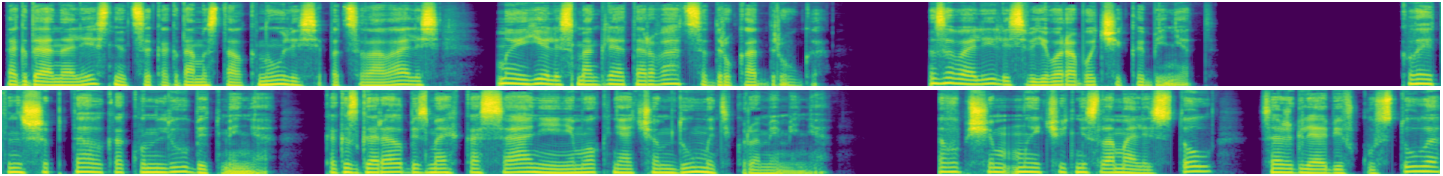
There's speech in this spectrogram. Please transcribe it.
Тогда на лестнице, когда мы столкнулись и поцеловались, мы еле смогли оторваться друг от друга. Завалились в его рабочий кабинет. Клейтон шептал, как он любит меня, как сгорал без моих касаний и не мог ни о чем думать, кроме меня. В общем, мы чуть не сломали стол, сожгли обивку стула,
